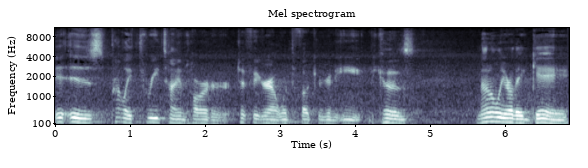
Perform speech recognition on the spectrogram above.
it is probably three times harder to figure out what the fuck you're gonna eat because not only are they gay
